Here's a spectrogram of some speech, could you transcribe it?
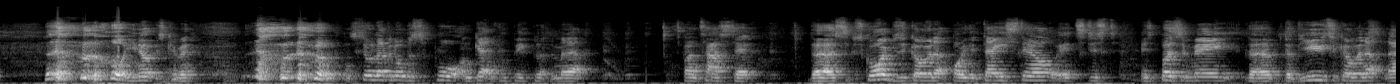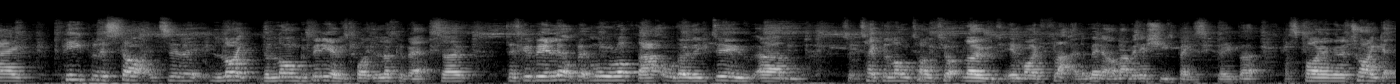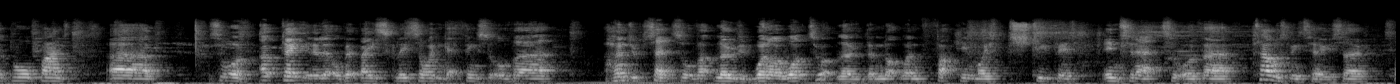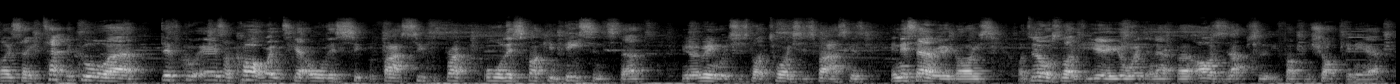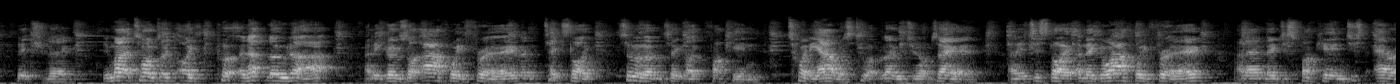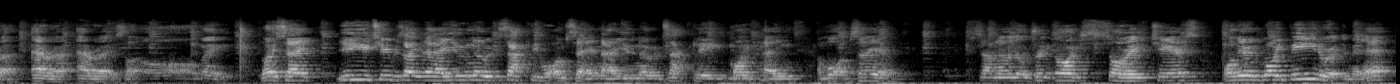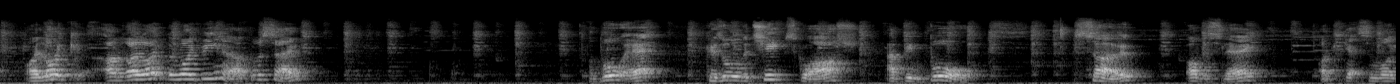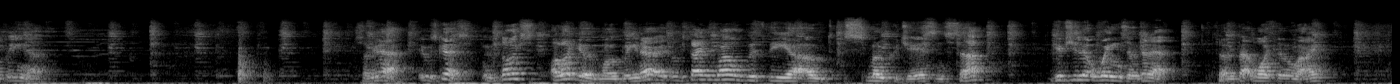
oh, you know it's coming. Still loving all the support I'm getting from people at the minute. It's fantastic. The subscribers are going up by the day still. It's just, it's buzzing me. The, the views are going up now. People are starting to like the longer videos by the look of it. So there's going to be a little bit more of that, although they do um, sort of take a long time to upload in my flat at the minute. I'm having issues basically, but that's fine. I'm going to try and get the broadband uh, sort of updated a little bit basically so I can get things sort of uh, 100% sort of uploaded when I want to upload them, not when fucking my stupid internet sort of uh, tells me to. So, like I say, technical uh, difficulties. I can't wait to get all this super fast, super all this fucking decent stuff. You know what I mean? Which is like twice as fast because in this area, guys, I don't know what it's like for you, your internet, but ours is absolutely fucking shocking here. Literally, the amount of times I, I put an upload up and it goes like halfway through and it takes like some of them take like fucking 20 hours to upload you know what I'm saying? And it's just like and they go halfway through and then they just fucking just error error error. It's like oh mate. Like I say you YouTubers out there you know exactly what I'm saying now. You know exactly my pain and what I'm saying. Just having a little drink guys. Sorry. Cheers on the old Ribena at the minute I like I, I like the Ribena I've got to say I bought it because all the cheap squash had been bought. So, obviously, I could get some Ribena. So yeah, it was good. It was nice. I like old Ribena. It was down well with the uh, old smokages and stuff. Gives you little wings though, doesn't it? So better wipe them away.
